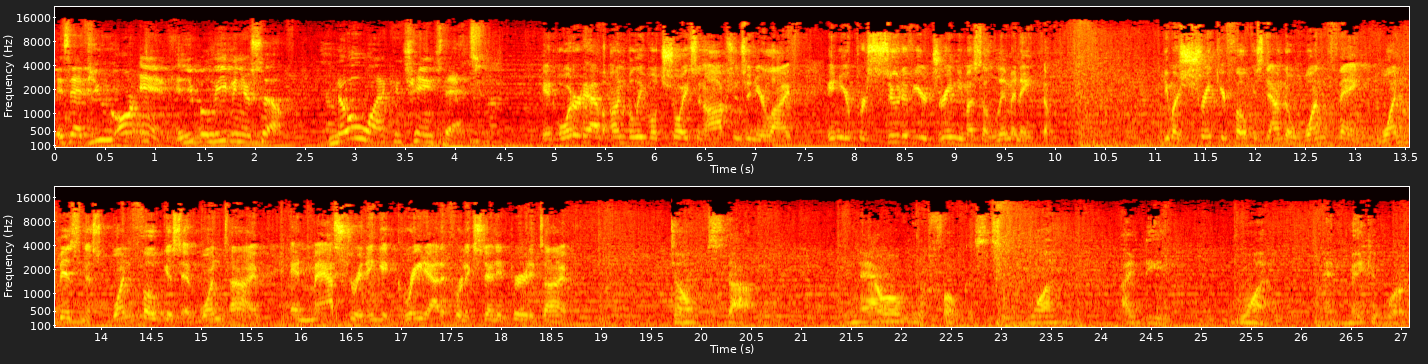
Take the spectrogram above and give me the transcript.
is that if you are in and you believe in yourself, no one can change that. In order to have unbelievable choice and options in your life, in your pursuit of your dream, you must eliminate them. You must shrink your focus down to one thing, one business, one focus at one time, and master it and get great at it for an extended period of time. Don't stop. Narrow your focus to one idea, one, and make it work.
